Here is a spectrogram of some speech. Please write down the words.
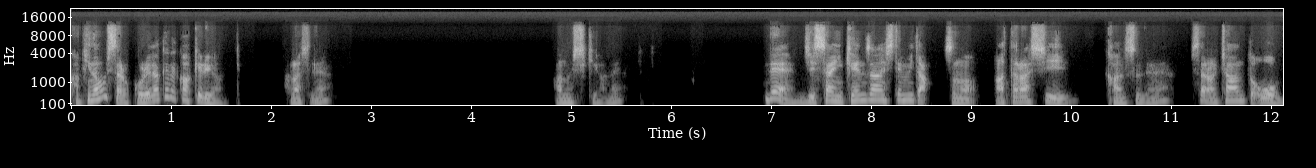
書き直したらこれだけで書けるやんって話ね。あの式がね。で、実際に検算してみた。その新しい関数でね。したらちゃんと、お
